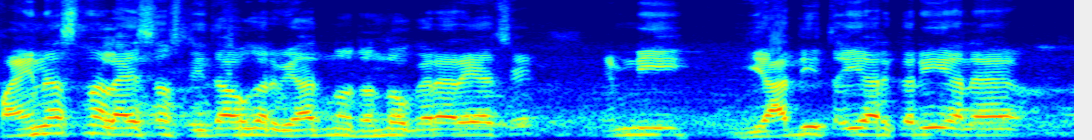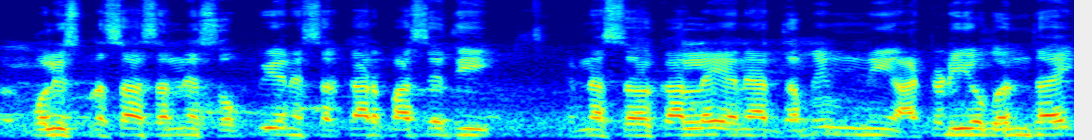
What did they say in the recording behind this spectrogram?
ફાઇનાન્સના લાયસન્સ લીધા વગર વ્યાજનો ધંધો કરાઈ રહ્યા છે, એમની યાદી તૈયાર કરી અને પોલીસ પ્રશાસનને સોંપવી અને સરકાર પાસેથી એમના સહકાર લઈ અને આ ધમીમની આટડીઓ બંધ થાય,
